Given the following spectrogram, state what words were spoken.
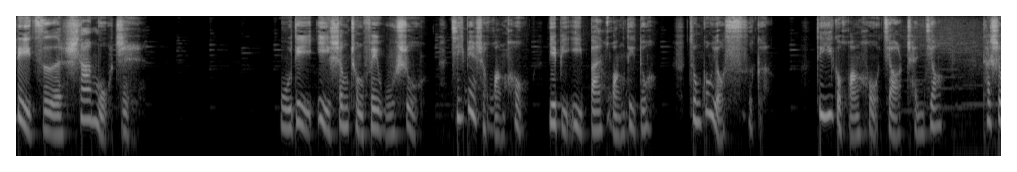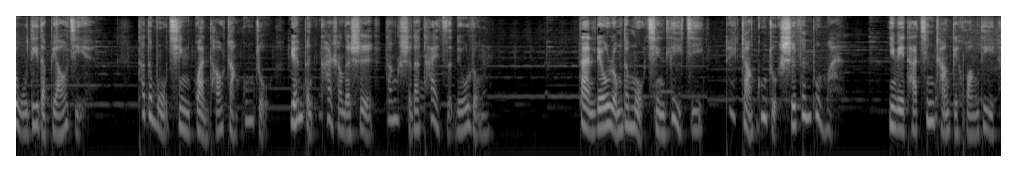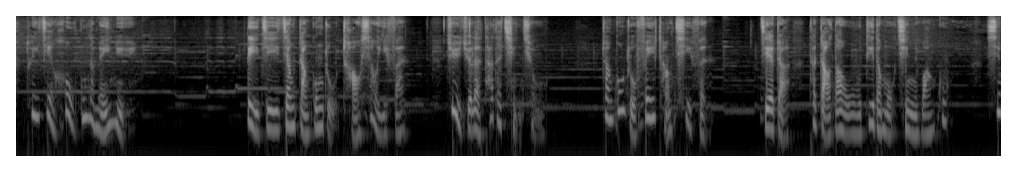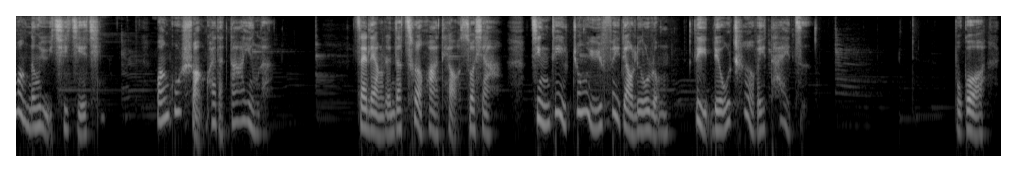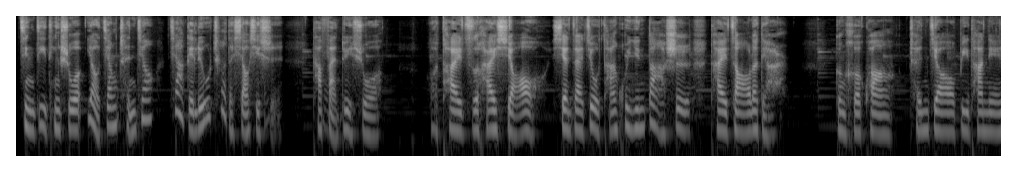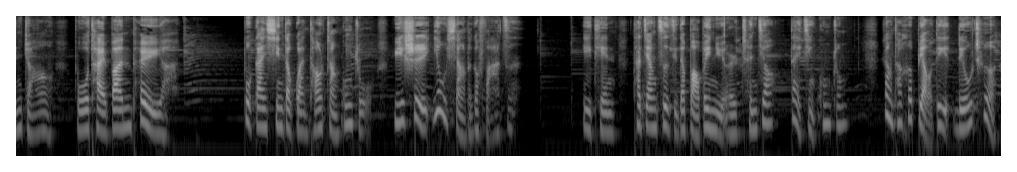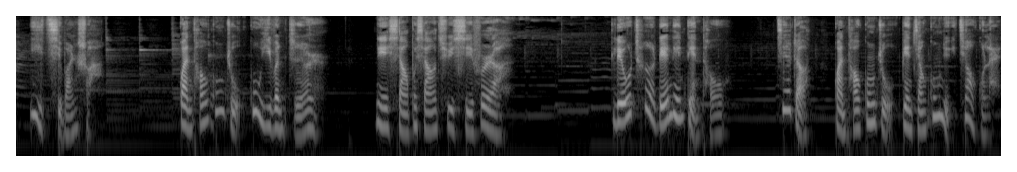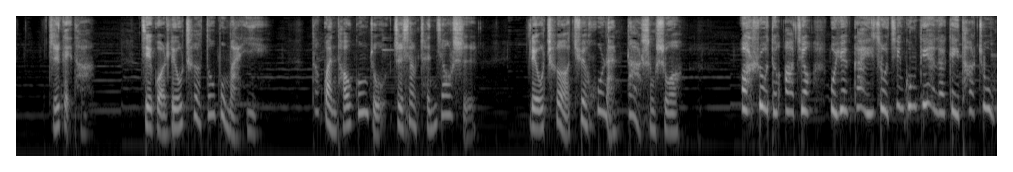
立子杀母志。武帝一生宠妃无数，即便是皇后，也比一般皇帝多，总共有四个。第一个皇后叫陈娇，她是武帝的表姐。她的母亲馆陶长公主原本看上的是当时的太子刘荣，但刘荣的母亲骊姬对长公主十分不满。因为他经常给皇帝推荐后宫的美女，立即将长公主嘲笑一番，拒绝了他的请求。长公主非常气愤，接着她找到武帝的母亲王姑，希望能与其结亲。王姑爽快地答应了。在两人的策划挑唆下，景帝终于废掉刘荣，立刘彻为太子。不过，景帝听说要将陈娇嫁给刘彻的消息时，他反对说：“我太子还小，现在就谈婚姻大事太早了点儿。更何况陈娇比他年长，不太般配呀。”不甘心的馆陶长公主于是又想了个法子。一天，她将自己的宝贝女儿陈娇带进宫中。让他和表弟刘彻一起玩耍。馆陶公主故意问侄儿：“你想不想娶媳妇儿啊？”刘彻连连点头。接着，馆陶公主便将宫女叫过来，指给他。结果刘彻都不满意。当馆陶公主指向陈娇时，刘彻却忽然大声说。啊！若得阿娇，我愿盖一座金宫殿来给她住。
